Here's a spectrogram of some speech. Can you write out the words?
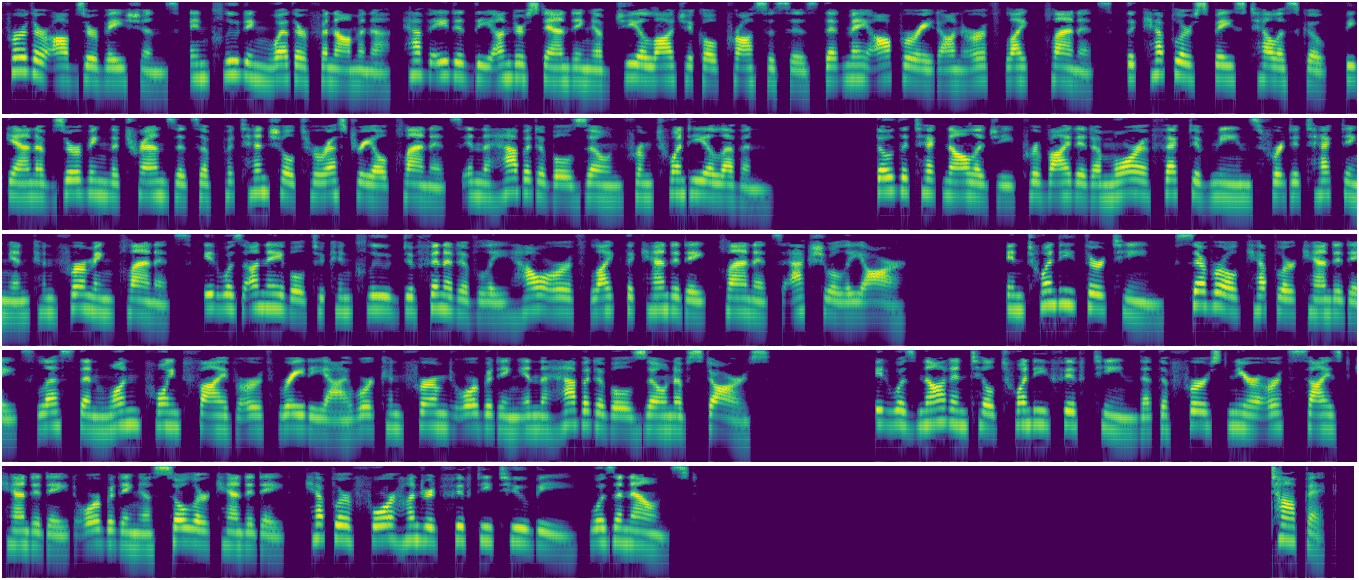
Further observations, including weather phenomena, have aided the understanding of geological processes that may operate on Earth-like planets. The Kepler Space Telescope began observing the transits of potential terrestrial planets in the habitable zone from 2011. Though the technology provided a more effective means for detecting and confirming planets, it was unable to conclude definitively how Earth-like the candidate planets actually are. In 2013, several Kepler candidates less than 1.5 Earth radii were confirmed orbiting in the habitable zone of stars. It was not until 2015 that the first near-Earth-sized candidate orbiting a solar candidate, Kepler 452b, was announced.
